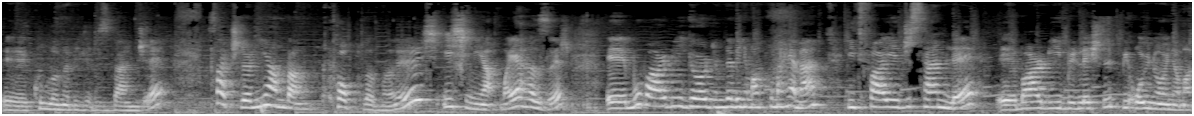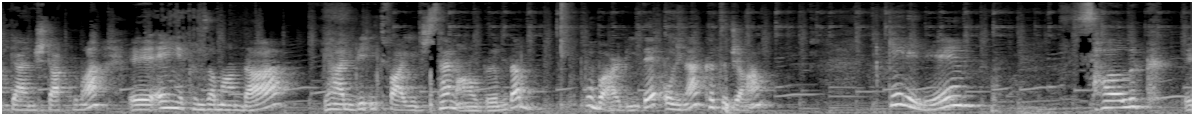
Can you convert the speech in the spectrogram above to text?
e, kullanabiliriz bence. Saçlarını yandan toplamış, işini yapmaya hazır. E, bu Barbie'yi gördüğümde benim aklıma hemen itfaiyeci Sam'le e, Barbie'yi birleştirip bir oyun oynamak gelmişti aklıma. E, en yakın zamanda yani bir itfaiyeci Sam aldığımda bu Barbie'yi de oyuna katacağım. Gelelim sağlık e,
